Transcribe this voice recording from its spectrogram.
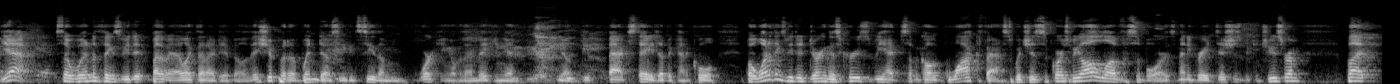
Yeah. So one of the things we did, by the way, I like that idea, Bill. They should put a window so you can see them working over there, making it, you know, backstage. That'd be kind of cool. But one of the things we did during this cruise is we had something called Guac Fest, which is, of course, we all love Sabor. There's many great dishes we can choose from, but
